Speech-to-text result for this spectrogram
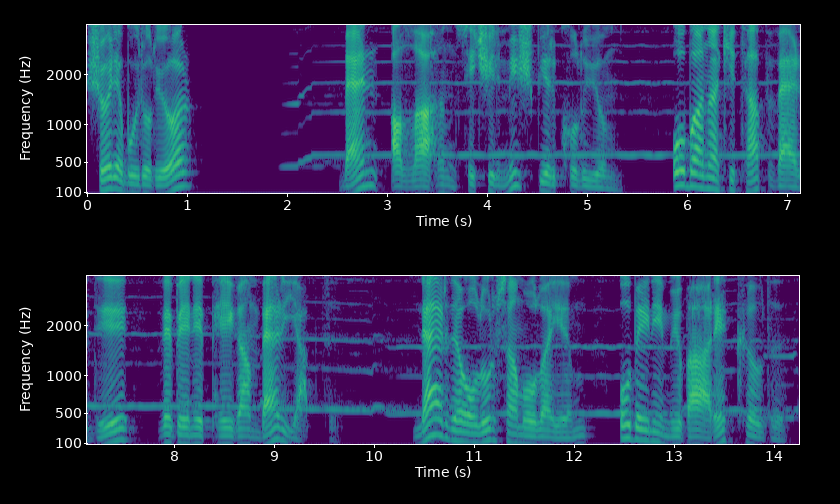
Şöyle buyruluyor, ben Allah'ın seçilmiş bir kuluyum. O bana kitap verdi ve beni peygamber yaptı. Nerede olursam olayım, o beni mübarek kıldı.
